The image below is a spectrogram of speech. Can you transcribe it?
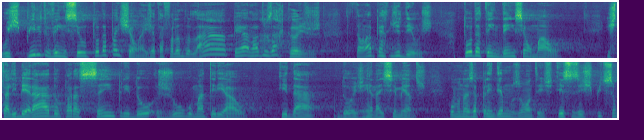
o espírito venceu toda a paixão. Aí já está falando lá, lá dos arcanjos, que estão lá perto de Deus. Toda a tendência ao mal está liberado para sempre do julgo material e da dos renascimentos. Como nós aprendemos ontem, esses espíritos são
